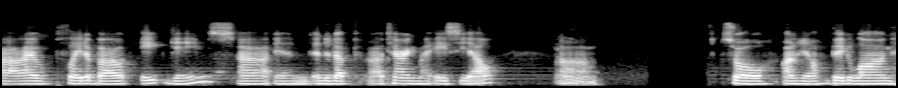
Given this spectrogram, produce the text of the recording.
I played about eight games uh, and ended up uh, tearing my ACL. Oh. Um, so on you know big long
